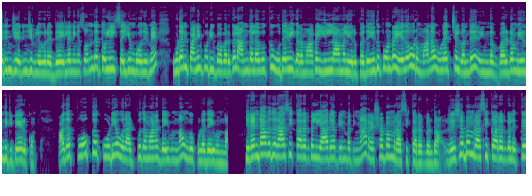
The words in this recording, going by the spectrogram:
எரிஞ்சு எரிஞ்சு விழுவுறது இல்லை நீங்கள் சொந்த தொழில் செய்யும் போதுமே உடன் பணிபுரிபவர்கள் அந்தளவுக்கு உதவிகரமாக இல்லாமல் இருப்பது. இது போன்ற ஏதோ ஒரு மன உளைச்சல் வந்து இந்த வருடம் இருந்துக்கிட்டே இருக்கும். அதை போக்கக்கூடிய ஒரு அற்புதமான தெய்வம்னா உங்கள் குலதெய்வம் தான். இரண்டாவது ராசிக்காரர்கள் யார் அப்படின்னு பார்த்தீங்கன்னா ரிஷபம் ராசிக்காரர்கள் தான். ரிஷபம் ராசிக்காரர்களுக்கு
